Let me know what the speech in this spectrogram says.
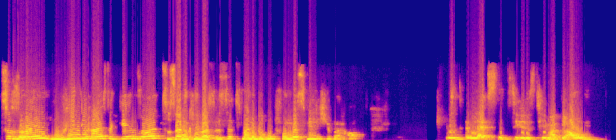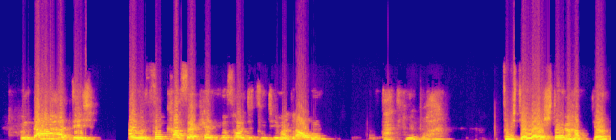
zu sein, wohin die Reise gehen soll, zu sagen, okay, was ist jetzt meine Berufung, was will ich überhaupt? Und im letzten Ziel das Thema Glauben. Und da hatte ich eine so krasse Erkenntnis heute zum Thema Glauben. Da dachte ich mir, boah, Jetzt habe ich die Erleuchtung gehabt, ja.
